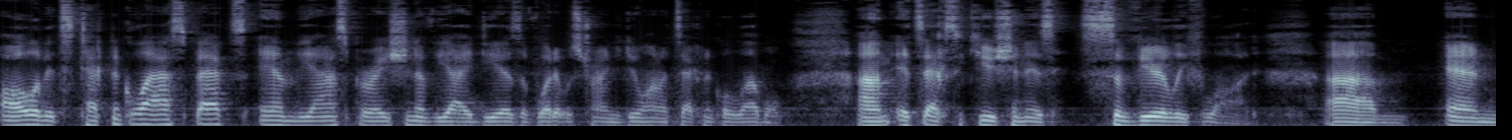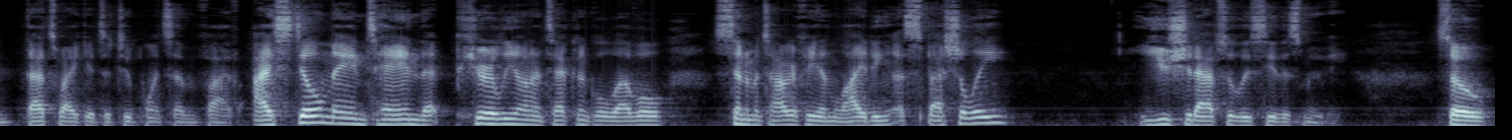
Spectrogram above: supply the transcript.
all of its technical aspects and the aspiration of the ideas of what it was trying to do on a technical level. Um, its execution is severely flawed. Um, and that's why it gets a 2.75. I still maintain that purely on a technical level, cinematography and lighting especially, you should absolutely see this movie. So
